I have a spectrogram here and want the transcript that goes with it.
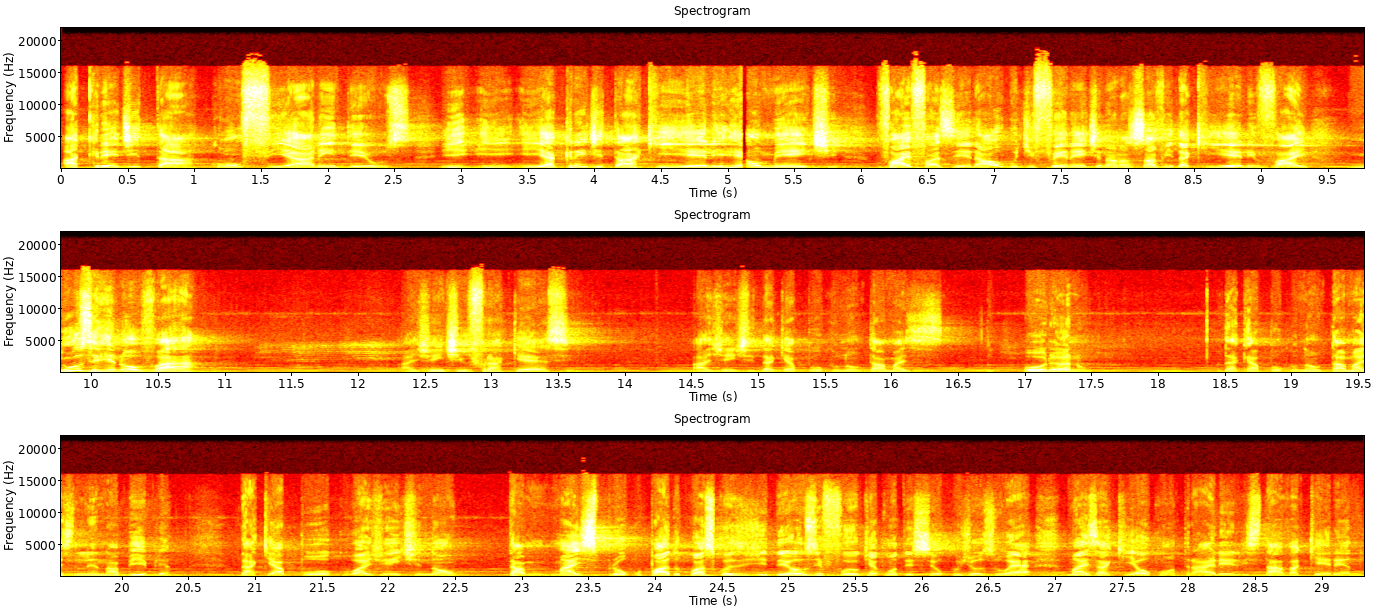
acreditar, confiar em Deus e, e, e acreditar que Ele realmente vai fazer algo diferente na nossa vida, que Ele vai nos renovar, a gente enfraquece, a gente daqui a pouco não está mais orando, daqui a pouco não está mais lendo a Bíblia, daqui a pouco a gente não está mais preocupado com as coisas de Deus, e foi o que aconteceu com Josué, mas aqui é o contrário, ele estava querendo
